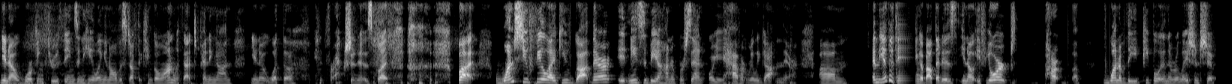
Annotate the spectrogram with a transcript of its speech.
you know, working through things and healing and all the stuff that can go on with that, depending on, you know, what the infraction is. But, but, once you feel like you've got there, it needs to be 100% or you haven't really gotten there. Um, and the other thing about that is, you know, if you're part, uh, one of the people in the relationship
